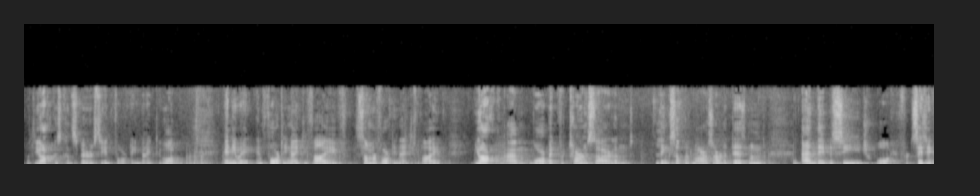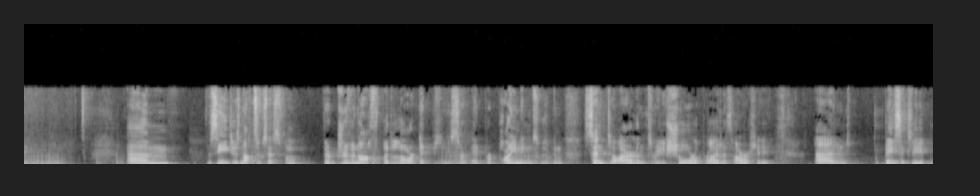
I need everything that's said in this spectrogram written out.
with the Yorkist conspiracy in 1491. Anyway, in 1495, summer 1495, York, um, Warbeck returns to Ireland, links up with Maurice Earl of Desmond, and they besiege Waterford City. Um, the siege is not successful. They're driven off by the Lord Deputy, Sir Edward Poynings, who's been sent to Ireland to really shore up royal authority and basically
